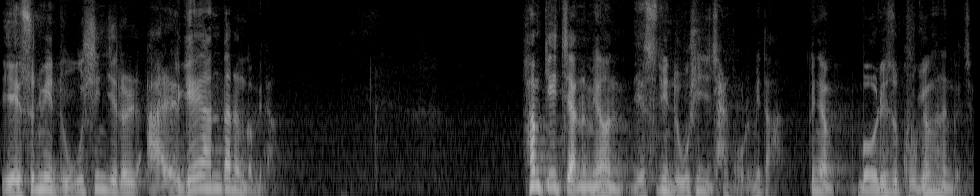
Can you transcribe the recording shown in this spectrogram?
예수님이 누구신지를 알게 한다는 겁니다. 함께 있지 않으면 예수님이 누구신지 잘 모릅니다. 그냥 멀리서 구경하는 거죠.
